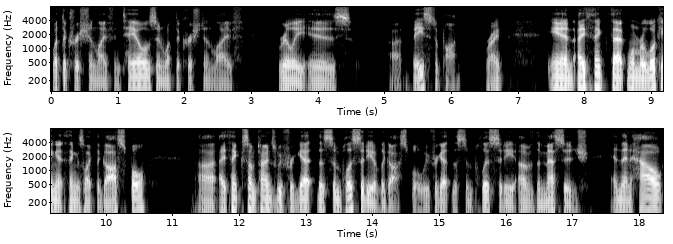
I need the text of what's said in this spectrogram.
what the Christian life entails and what the Christian life really is uh, based upon, right? And I think that when we're looking at things like the gospel, uh, I think sometimes we forget the simplicity of the gospel. We forget the simplicity of the message, and then how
